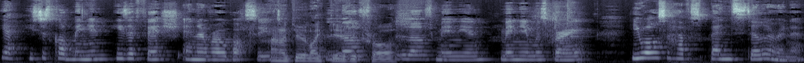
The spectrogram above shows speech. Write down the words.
Yeah, he's just called Minion. He's a fish in a robot suit. and I do like David Loved- Cross. Loved Minion. Minion was great. You also have Ben Stiller in it,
